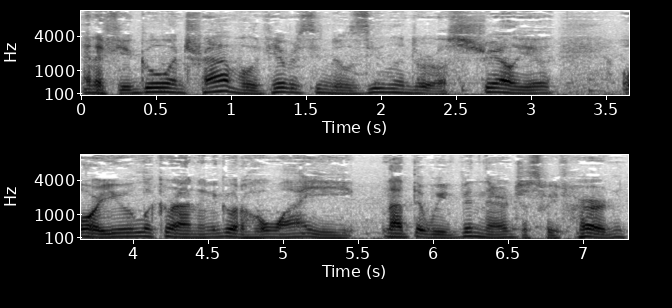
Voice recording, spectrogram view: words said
And if you go and travel, if you ever see New Zealand or Australia, or you look around and you go to Hawaii, not that we've been there, just we've heard,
